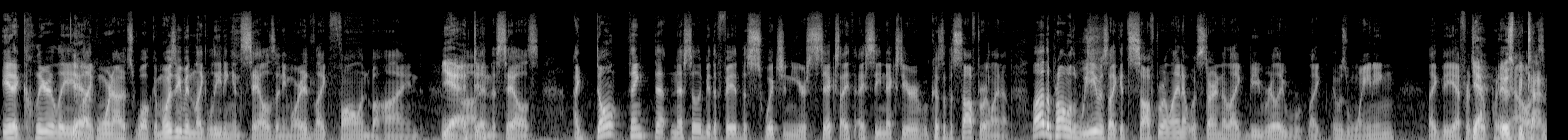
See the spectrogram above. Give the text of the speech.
it had clearly Yeah. like worn out its welcome. It wasn't even like leading in sales anymore. It had like fallen behind yeah, it uh, did. in the sales. I don't think that necessarily be the fate of the Switch in year six. I, I see next year because of the software lineup. A lot of the problem with Wii was like its software lineup was starting to like be really like it was waning, like the efforts they yeah, were it putting was out. big time.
